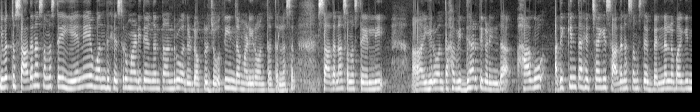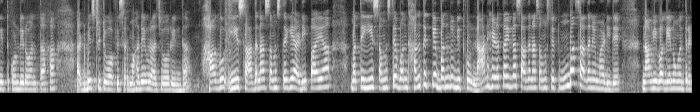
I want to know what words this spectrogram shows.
ಇವತ್ತು ಸಾಧನಾ ಸಂಸ್ಥೆ ಏನೇ ಒಂದು ಹೆಸರು ಮಾಡಿದೆ ಹಂಗಂತ ಅಂದರೂ ಅದು ಡಾಕ್ಟರ್ ಜ್ಯೋತಿಯಿಂದ ಮಾಡಿರೋವಂಥದ್ದಲ್ಲ ಸರ್. ಸಾಧನಾ ಸಂಸ್ಥೆಯಲ್ಲಿ ಇರುವಂತಹ ವಿದ್ಯಾರ್ಥಿಗಳಿಂದ ಹಾಗೂ ಅದಕ್ಕಿಂತ ಹೆಚ್ಚಾಗಿ ಸಾಧನಾ ಸಂಸ್ಥೆ ಬೆನ್ನೆಲುಬಾಗಿ ನಿಂತ್ಕೊಂಡಿರುವಂತಹ ಅಡ್ಮಿನಿಸ್ಟ್ರೇಟಿವ್ ಆಫೀಸರ್ ಮಹದೇವರಾಜು ಅವರಿಂದ ಹಾಗೂ ಈ ಸಾಧನಾ ಸಂಸ್ಥೆಗೆ ಅಡಿಪಾಯ ಮತ್ತು ಈ ಸಂಸ್ಥೆ ಒಂದು ಹಂತಕ್ಕೆ ಬಂದು ನಿಂತ್ಕೊಂಡು, ನಾನು ಹೇಳ್ತಾ ಇಲ್ಲ ಸಾಧನಾ ಸಂಸ್ಥೆ ತುಂಬ ಸಾಧನೆ ಮಾಡಿದೆ, ನಾವಿವಾಗ ಏನು ಅಂತಾರೆ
